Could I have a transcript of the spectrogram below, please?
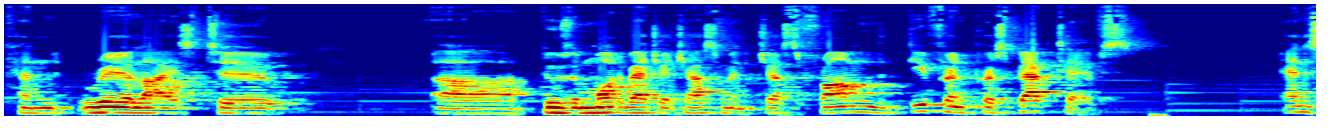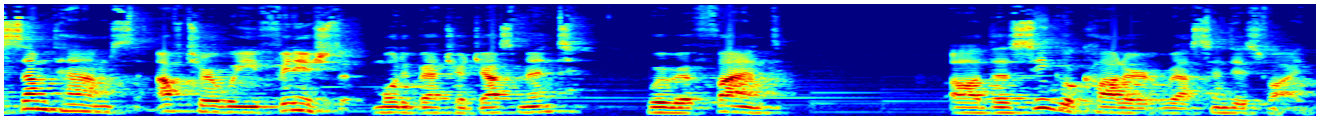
can realize to uh, do the multi-batch adjustment just from the different perspectives. And sometimes after we finish the multi-batch adjustment, we will find uh, the single color we are satisfied.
